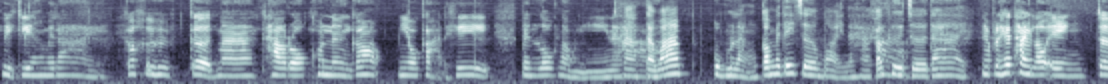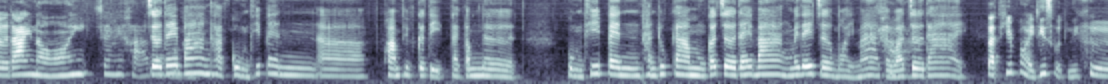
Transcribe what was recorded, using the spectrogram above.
หลีกเลี่ยงไม่ได้ ก็คือเกิดมาทารกคนหนึ่งก็มีโอกาสที่เป็นโรคเหล่านี้นะคะค่ะแต่ว่ากลุ่มหลังก็ไม่ได้เจอบ่อยนะคะค่ะก็คือเจอได้ ในประเทศไทยเราเองเจอได้น้อยใช่ไหมคะ เจอได้บ้างค่ะ กลุ่มที่เป็นอ่าความผิดปกติแต่กำเนิด กลุ่มที่เป็นพันธุกรรมก็เจอได้บ้าง ไม่ได้เจอบ่อยมากแต่ว่าเจอได้ แต่ที่บ่อยที่สุดนี่คือ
